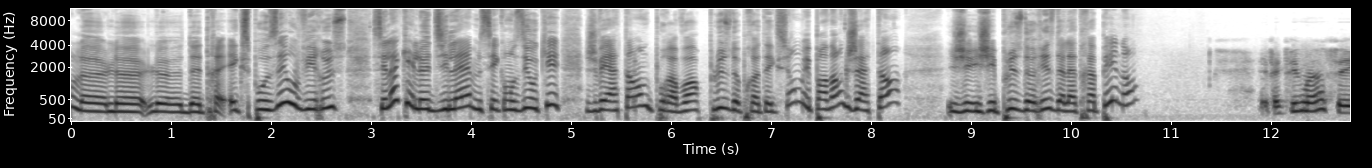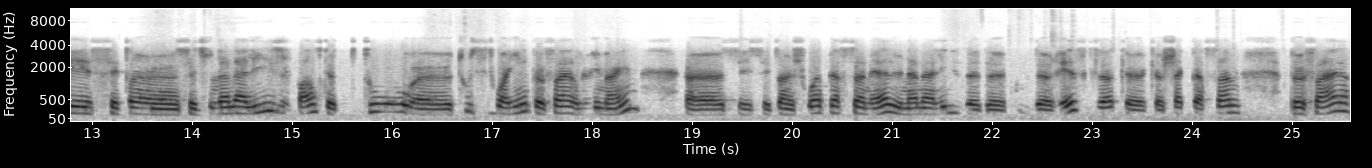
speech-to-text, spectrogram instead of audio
le, le, d'être exposé au virus. C'est là qu'est le dilemme, c'est qu'on se dit ok, je vais attendre pour avoir plus de protection, mais pendant que j'attends, j'ai plus de risques de l'attraper, non? Effectivement, c'est c'est un une analyse. Je pense que tout euh, tout citoyen peut faire lui-même. Euh, c'est un choix personnel, une analyse de, de, de risque là, que, que chaque personne peut faire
